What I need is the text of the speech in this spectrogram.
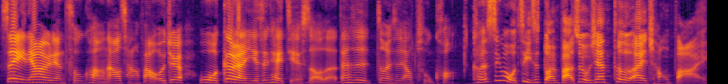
所以一定要有点粗犷，然后长发，我觉得我个人也是可以接受的。但是重点是要粗犷，可能是因为我自己是短发，所以我现在特爱长发。哎，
